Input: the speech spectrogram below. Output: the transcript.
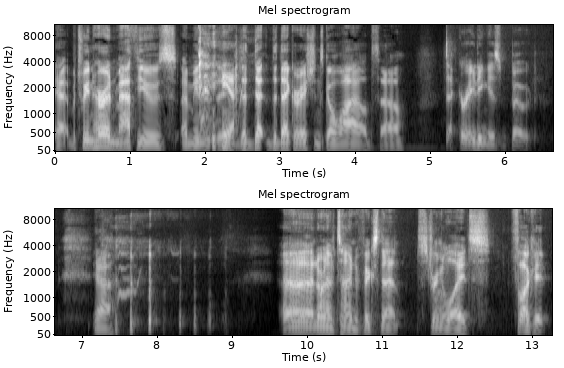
Yeah, between her and Matthews, I mean, the, the, Yeah. the, de- the decorations go wild. So Decorating his boat. yeah, Uh, I don't have time to fix that string of lights. Fuck it.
